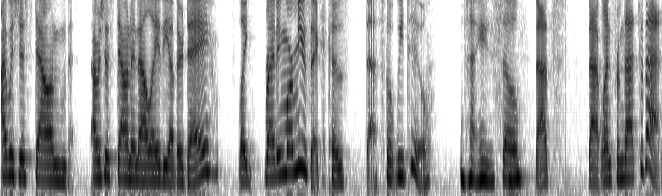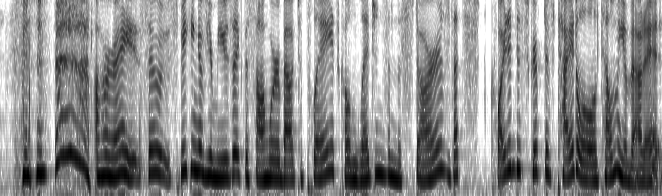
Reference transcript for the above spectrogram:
I was just down I was just down in LA the other day, like writing more music cuz that's what we do. nice. So that's that went from that to that. All right. So, speaking of your music, the song we're about to play, it's called Legends in the Stars. That's quite a descriptive title. Tell me about it.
